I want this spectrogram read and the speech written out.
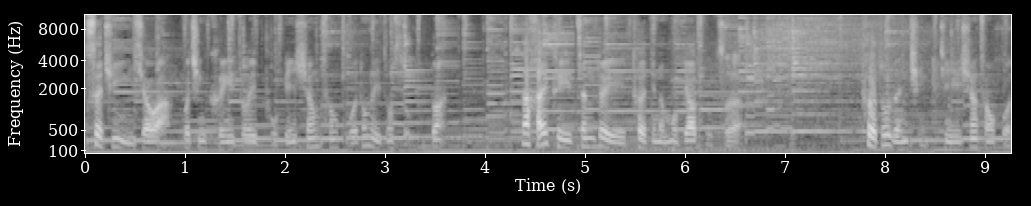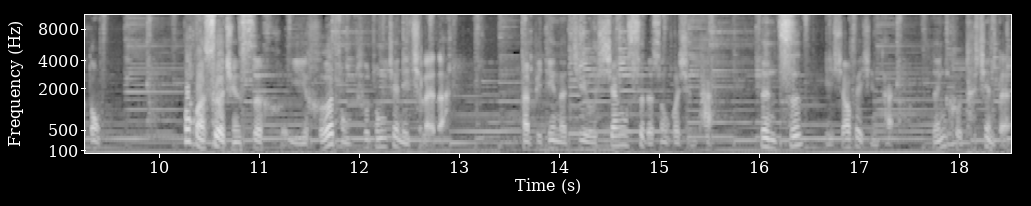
社群营销啊，不仅可以作为普遍宣传活动的一种手段。那还可以针对特定的目标组织、特殊人群进行宣传活动。不管社群是以何种初衷建立起来的，那必定呢具有相似的生活形态、认知与消费形态、人口特性等。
